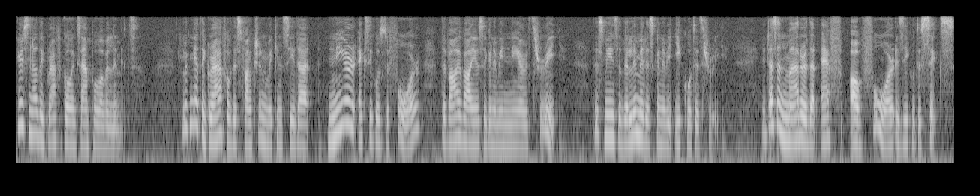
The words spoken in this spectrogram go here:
Here's another graphical example of a limit. Looking at the graph of this function, we can see that near x equals to 4, the y values are going to be near 3. This means that the limit is going to be equal to 3. It doesn't matter that f of 4 is equal to 6,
